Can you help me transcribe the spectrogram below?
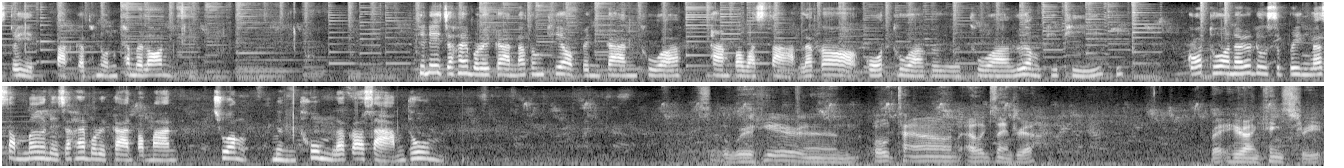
Street ตัดกับถนนแคมเมรอนที่นี่จะให้บริการนักท่องเที่ยวเป็นการทัวร์ทางประวัติศาสตร์ แล้วก็โกดทัวร์คือทัวร์เรื่องผีผีโกดทัวร์ในฤดูสปริงและซัมเมอร์เนี่ยจะให้บริการประมาณช่วงหนึ่งทุ่มแล้วก็สามทุ่ม So we're here in Old Town Alexandria, right here on King Street.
